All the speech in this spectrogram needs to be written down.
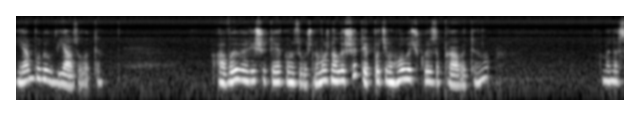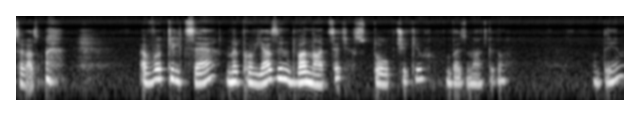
я буду в'язувати. А ви вирішуєте, як вам зручно. Можна лишити і потім голочкою заправити. Ну, у мене все разом. В кільце ми пров'язуємо 12 стовпчиків без накиду. Один.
